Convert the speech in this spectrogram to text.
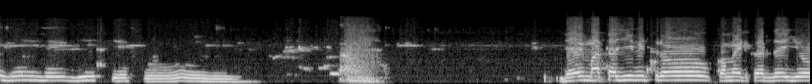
જિંદગી કે કોઈ. જય માતાજી મિત્રો કમેન્ટ કરી દેજો.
